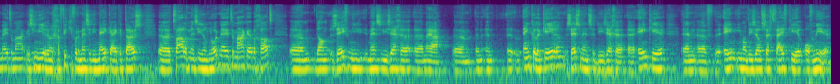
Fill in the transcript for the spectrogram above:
mee te maken. We zien hier een grafiekje voor de mensen die meekijken thuis. Twaalf mensen die er nog nooit mee te maken hebben gehad. Um, dan zeven mensen die zeggen, nou ja, um, een, een, enkele keren. Zes mensen die zeggen één keer. En één iemand die zelf zegt vijf keer of meer.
